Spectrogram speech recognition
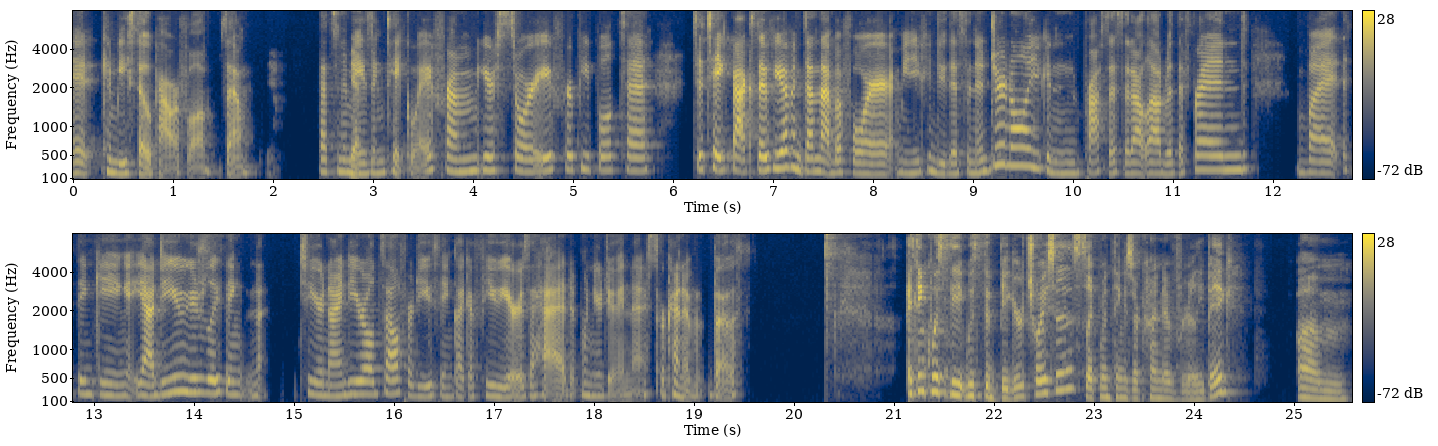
it can be so powerful. So that's an amazing yeah. takeaway from your story for people to to take back. So if you haven't done that before, I mean, you can do this in a journal, you can process it out loud with a friend, but thinking, yeah, do you usually think to your 90 year old self or do you think like a few years ahead when you're doing this or kind of both? I think with the with the bigger choices, like when things are kind of really big, um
